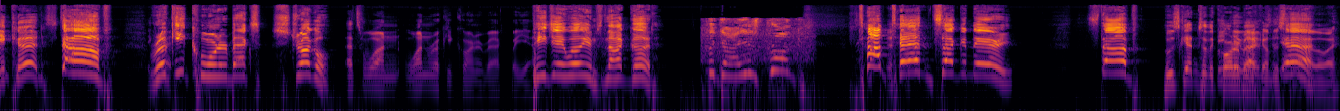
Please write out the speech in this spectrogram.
It could. Stop. Rookie cornerbacks struggle. That's one one rookie cornerback, but yeah. PJ Williams not good. The guy is drunk. Top ten secondary. Stop. Who's getting to the quarterback on this Yeah. team, by the way?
